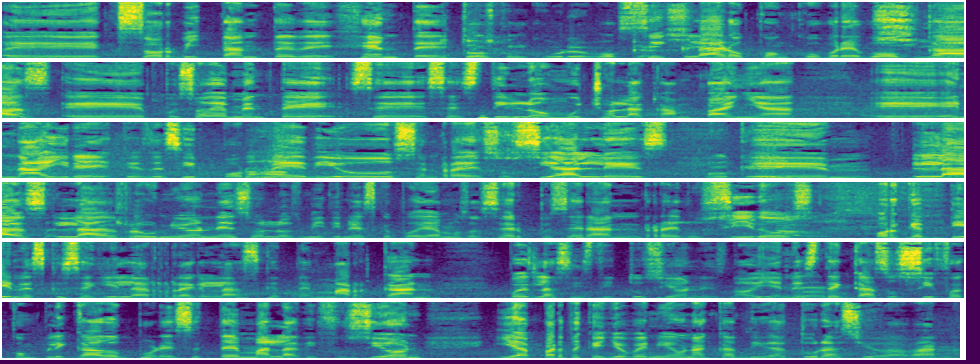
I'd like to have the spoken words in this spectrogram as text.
eh, exorbitante de gente. Y todos con cubrebocas. Sí, claro, con cubrebocas, Sí, eh, pues obviamente se, se estiló mucho la campaña eh, en aire, que es decir, por Ajá. medios, en redes sociales. Eh, las, las reuniones o los mítines que podíamos hacer pues eran reducidos Limitados. porque tienes que seguir las reglas que te marcan pues las instituciones, ¿no? Y en Claro. este caso sí fue complicado por ese tema, la difusión y aparte que yo venía una candidatura ciudadana.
